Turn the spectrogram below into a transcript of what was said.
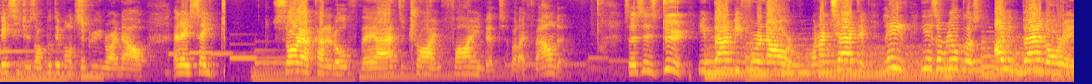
messages, I'll put them on screen right now. And they say, sorry I cut it off there, I had to try and find it, but I found it. So it says, dude, he banned me for an hour. When I tagged him, leave, he is a real ghost. I am banned already.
